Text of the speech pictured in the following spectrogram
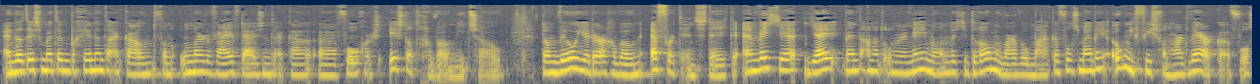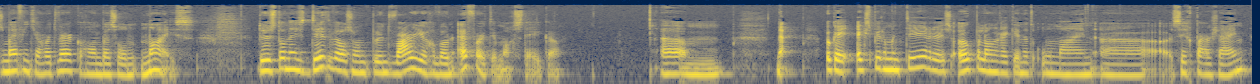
En dat is met een beginnende account van onder de 5000 account, uh, volgers, is dat gewoon niet zo. Dan wil je er gewoon effort in steken. En weet je, jij bent aan het ondernemen omdat je dromen waar wil maken. Volgens mij ben je ook niet vies van hard werken. Volgens mij vind je hard werken gewoon best wel nice. Dus dan is dit wel zo'n punt waar je gewoon effort in mag steken. Um, Oké, experimenteren is ook belangrijk in het online uh, zichtbaar zijn.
